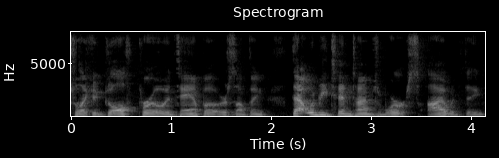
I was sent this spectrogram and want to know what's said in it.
to like a golf pro in Tampa or something, that would be ten times worse. I would think.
